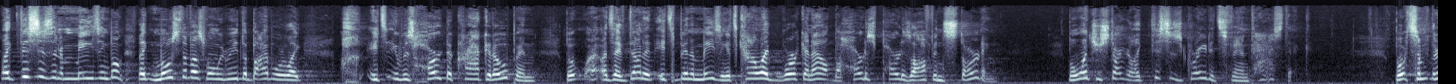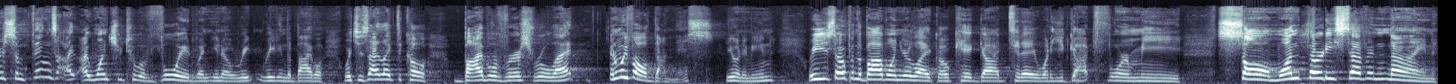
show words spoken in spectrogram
Like, this is an amazing book. Like, most of us, when we read the Bible, we're like, it was hard to crack it open, but as I've done it, it's been amazing. It's kind of like working out. The hardest part is often starting. But once you start, you're like, this is great. It's fantastic. But some, there's some things I, I, want you to avoid when, you know, re- reading the Bible, which is I like to call Bible verse roulette. And we've all done this. You know what I mean? Where you just open the Bible and you're like, okay, God, today, what do you got for me? Psalm 137 9.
